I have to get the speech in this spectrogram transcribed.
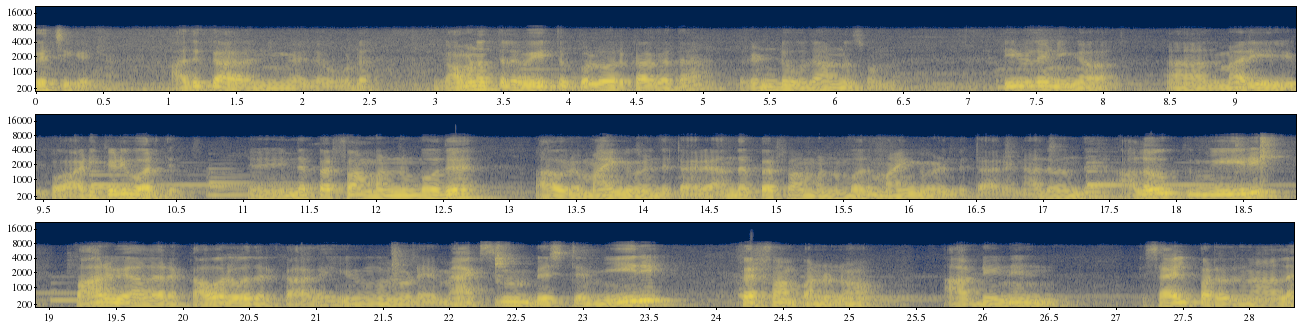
வச்சுக்கங்க. அதுக்காக நீங்கள் இதை உட கவனத்தில் வைத்துக்கொள்வதற்காக தான் ரெண்டு உதாரணம் சொன்னேன். டிவியில் நீங்கள் அந்த மாதிரி இப்போ அடிக்கடி வருது. இந்த பெர்ஃபார்ம் பண்ணும்போது அவர் மயங்கி விழுந்துட்டார். அந்த பெர்ஃபார்ம் பண்ணும்போது மயங்கி விழுந்துட்டாருன்னு. அது வந்து அளவுக்கு மீறி பார்வையாளரை கவருவதற்காக இவங்களுடைய மேக்ஸிமம் பெஸ்ட்டை மீறி பெர்ஃபார்ம் பண்ணணும் அப்படின்னு செயல்படுறதுனால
